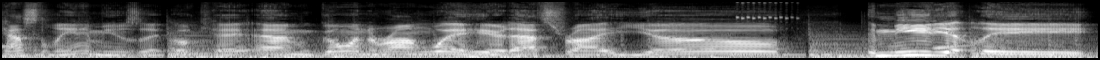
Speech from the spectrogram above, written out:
Castlevania music. Okay, I'm going the wrong way here. That's right, yo. Immediately.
